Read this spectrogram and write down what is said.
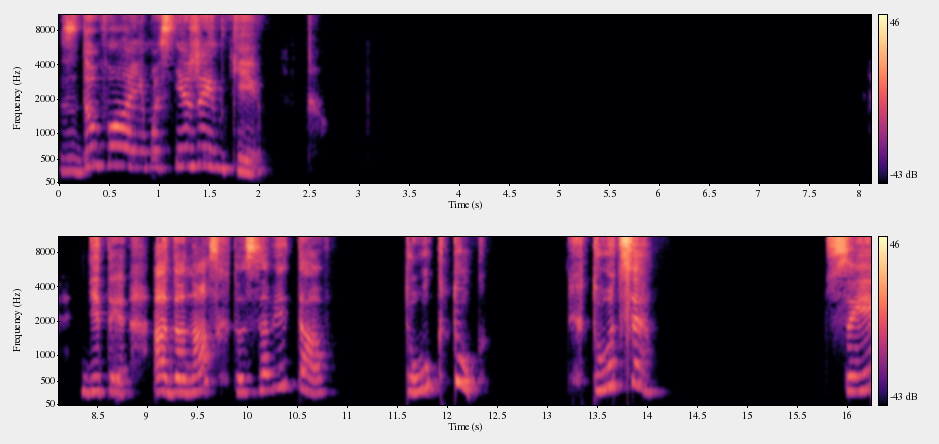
Здуваємо сніжинки. Діти, а до нас хтось завітав. Тук-тук. Хто це? Це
